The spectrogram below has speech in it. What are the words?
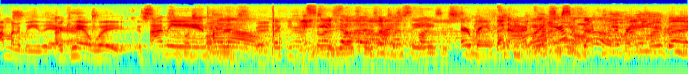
I'm gonna be there. I can't wait. It's I so mean. I know. Becky, do So I gonna bring, but.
